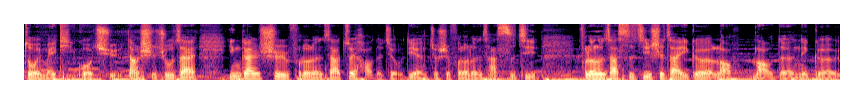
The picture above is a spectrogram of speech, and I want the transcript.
作为媒体过去，当时住在应该是佛罗伦萨最好的酒店，就是佛罗伦萨四季。佛罗伦萨四季是在一个老老的那个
